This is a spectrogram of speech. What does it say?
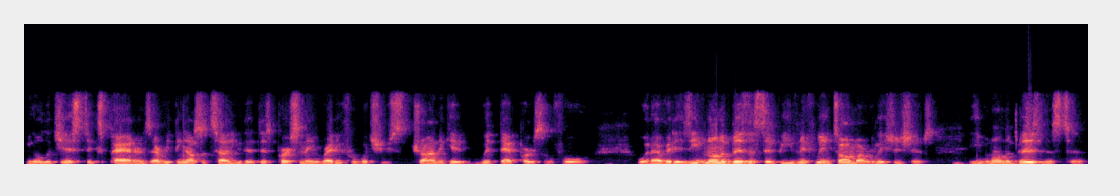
you know logistics patterns everything else will tell you that this person ain't ready for what you're trying to get with that person for whatever it is even on the business tip even if we ain't talking about relationships even on the business tip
